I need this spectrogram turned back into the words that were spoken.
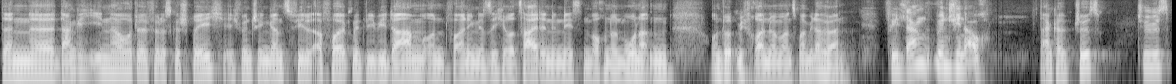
Dann äh, danke ich Ihnen, Herr Huttel, für das Gespräch. Ich wünsche Ihnen ganz viel Erfolg mit Vivi Darm und vor allen Dingen eine sichere Zeit in den nächsten Wochen und Monaten und würde mich freuen, wenn wir uns mal wieder hören. Vielen Dank, wünsche Ihnen auch. Danke. Tschüss. Tschüss.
